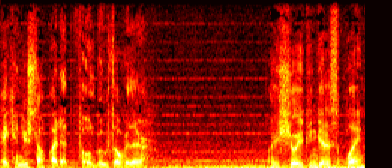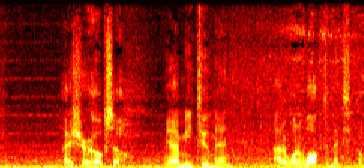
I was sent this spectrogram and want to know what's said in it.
Hey, can you stop by that phone booth over there? Are you sure you can get us a plane? I sure hope so. Yeah, me too, man. I don't want to walk to Mexico.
